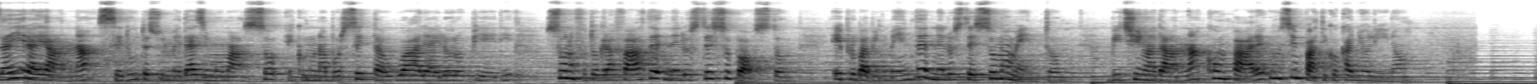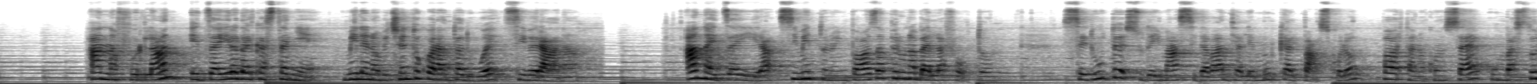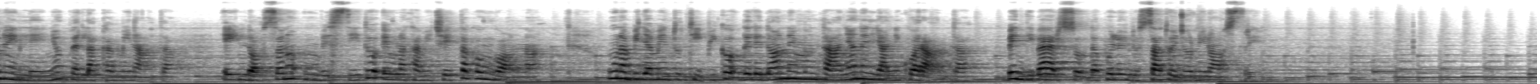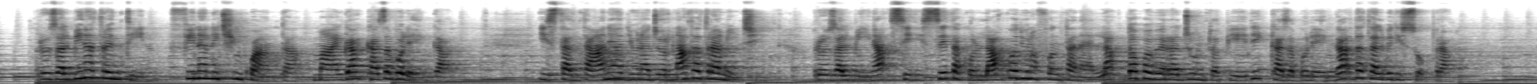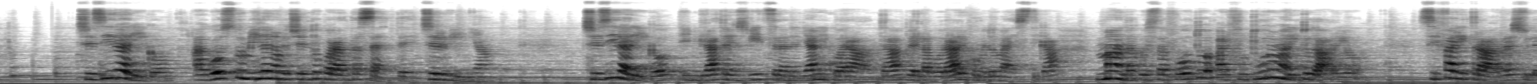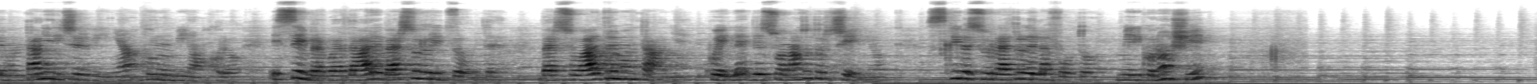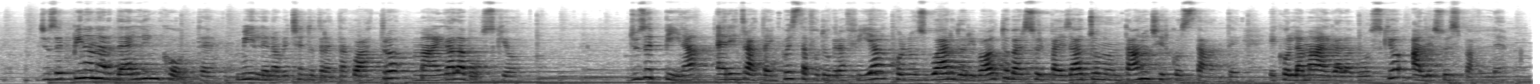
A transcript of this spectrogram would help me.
Zaira e Anna, sedute sul medesimo masso e con una borsetta uguale ai loro piedi, sono fotografate nello stesso posto e probabilmente nello stesso momento. Vicino ad Anna compare un simpatico cagnolino. Anna Furlan e Zaira dal Castagné, 1942, Siverana. Anna e Zaira si mettono in posa per una bella foto. Sedute su dei massi davanti alle mucche al pascolo, portano con sé un bastone in legno per la camminata. e indossano un vestito e una camicetta con gonna. Un abbigliamento tipico delle donne in montagna negli anni 40, ben diverso da quello indossato ai giorni nostri. Rosalbina Trentin, fine anni 50, Malga Casabolenga. Istantanea di una giornata tra amici. Rosalbina si disseta con l'acqua di una fontanella dopo aver raggiunto a piedi Casabolenga da Telve di Sopra. Cesira Rigo, agosto 1947, Cervinia. Cesira Rigo, emigrata in Svizzera negli anni 40 per lavorare come domestica, manda questa foto al futuro marito Dario. Si fa ritrarre sulle montagne di Cervinia con un binocolo e sembra guardare verso l'orizzonte, verso altre montagne, quelle del suo amato Torcenio. Scrive sul retro della foto: Mi riconosci? Giuseppina Nardelli in Conte, 1934, Malga La Boschio. Giuseppina è ritratta in questa fotografia con lo sguardo rivolto verso il paesaggio montano circostante e con la Malga La Boschio alle sue spalle.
